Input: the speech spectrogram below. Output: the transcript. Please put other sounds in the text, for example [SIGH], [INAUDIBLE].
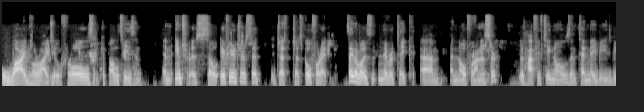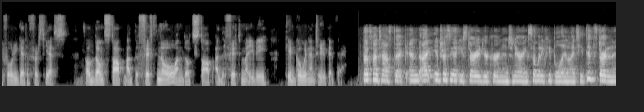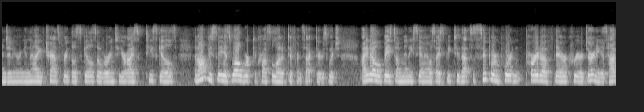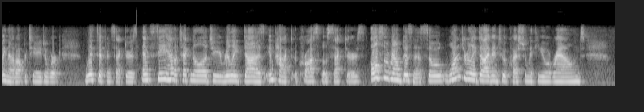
a wide variety of roles and capabilities and, and interests. So if you're interested, just just go for it. Second of all, is never take um, a no for an answer you'll have 15 no's and 10 maybes before you get a first yes. So don't stop at the fifth no and don't stop at the fifth maybe. Keep going until you get there. That's fantastic. And I, interesting that you started your career in engineering. So many people in IT did start in engineering, and now you've transferred those skills over into your IT skills, and obviously as well worked across a lot of different sectors, which I know based on many CIOs I speak to, that's a super important part of their career journey is having that opportunity to work with different sectors and see how technology really does impact across those sectors. Also around business. So wanted to really dive into a question with you around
